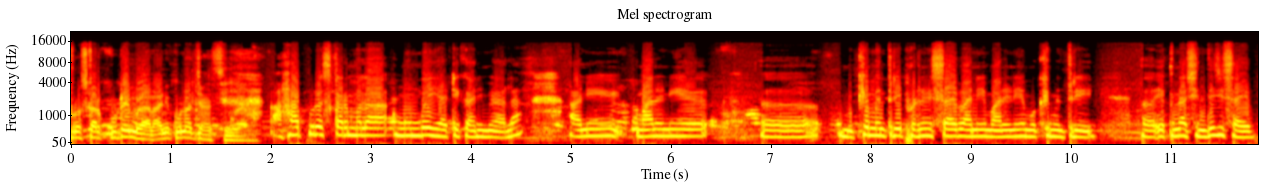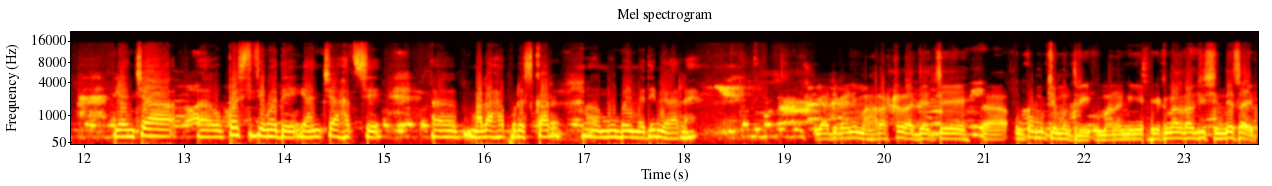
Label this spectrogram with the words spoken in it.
पुरस्कार कुठे मिळाला आणि कुणाच्या हस्ते मिळाला? हा पुरस्कार मला मुंबई या ठिकाणी मिळाला. आणि माननीय मुख्यमंत्री फडणवीस साहेब आणि माननीय मुख्यमंत्री एकनाथ शिंदेजी साहेब यांच्या उपस्थितीमध्ये यांच्या हातचे मला हा पुरस्कार मुंबईमध्ये मिळाला आहे. या ठिकाणी महाराष्ट्र राज्याचे उपमुख्यमंत्री माननीय एकनाथरावजी शिंदे साहेब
